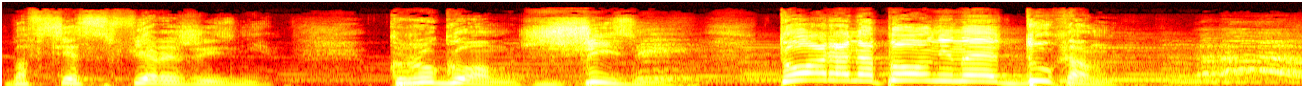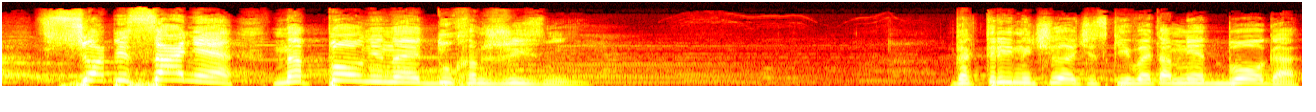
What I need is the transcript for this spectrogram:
Во все сферы жизни. Кругом жизнь. Тора, наполненная духом. Все Писание, наполненное духом жизни доктрины человеческие, в этом нет Бога.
